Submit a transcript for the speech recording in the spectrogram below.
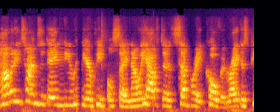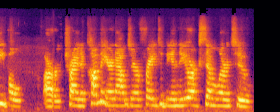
How many times a day do you hear people say, now we have to separate COVID, right? Because people are trying to come here now because they're afraid to be in New York, similar to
